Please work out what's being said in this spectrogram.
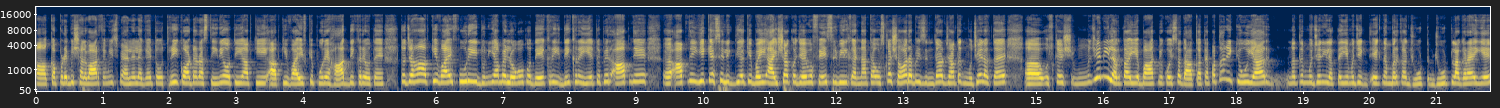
आ, कपड़े भी शलवार कमीज पहनने लगे तो थ्री क्वार्टर अस्तीने होती हैं आपकी आपकी वाइफ के पूरे हाथ दिख रहे होते हैं। तो जहाँ आपकी वाइफ पूरी दुनिया में लोगों को देख रही दिख रही है तो फिर आपने आपने ये कैसे लिख दिया कि भाई आयशा को जो है वो फेस रिवील करना था? उसका शोहर अभी ज़िंदा और जहाँ तक मुझे लगता है उसके मुझे नहीं लगता ये बात में कोई सदाकत है। पता नहीं क्यों यार मतलब मुझे नहीं लगता ये मुझे एक नंबर का झूठ झूठ लग रहा है ये।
